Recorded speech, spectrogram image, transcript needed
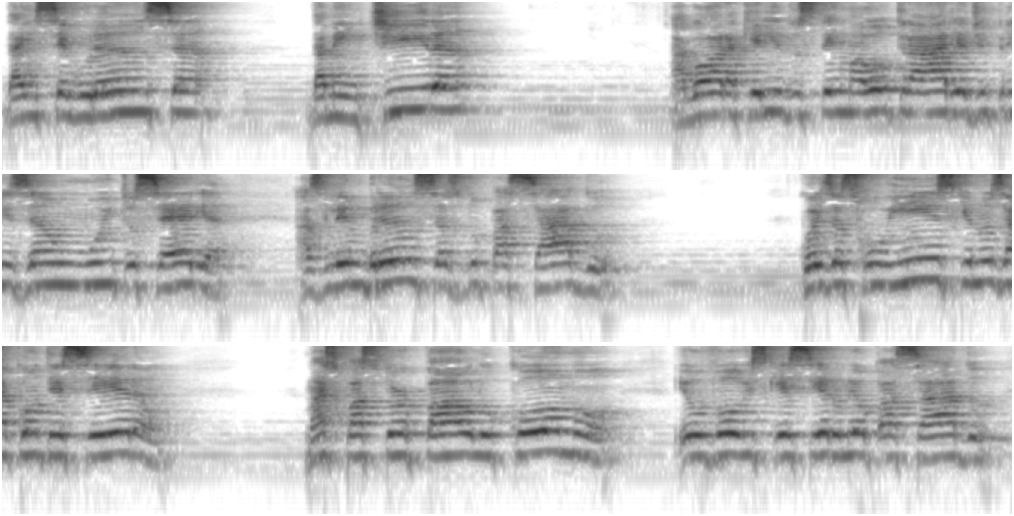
da insegurança, da mentira. Agora, queridos, tem uma outra área de prisão muito séria: as lembranças do passado, coisas ruins que nos aconteceram. Mas, Pastor Paulo, como eu vou esquecer o meu passado?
